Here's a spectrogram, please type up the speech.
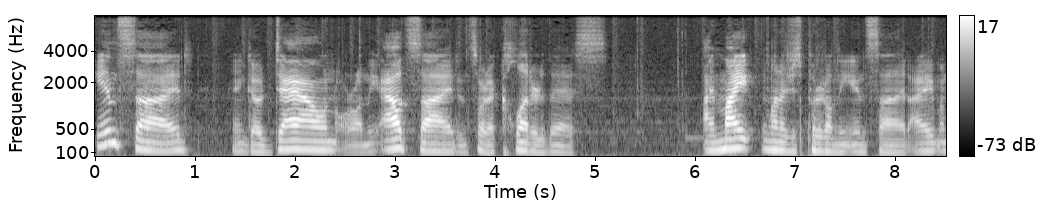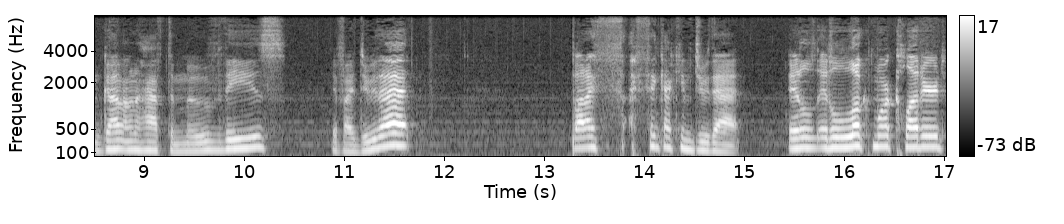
inside and go down, or on the outside and sort of clutter this. I might want to just put it on the inside. I, I'm gonna have to move these if I do that. But I, th I think I can do that. It'll it'll look more cluttered,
